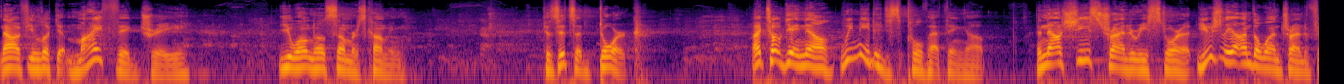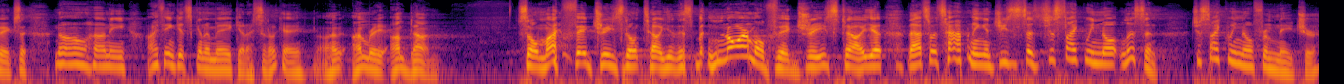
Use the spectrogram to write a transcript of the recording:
Now, if you look at my fig tree, you won't know summer's coming because it's a dork. I told Gaynell, we need to just pull that thing up. And now she's trying to restore it. Usually I'm the one trying to fix it. No, honey, I think it's going to make it. I said, okay, I'm ready. I'm done. So my fig trees don't tell you this, but normal fig trees tell you that's what's happening. And Jesus says, just like we know, listen, just like we know from nature,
